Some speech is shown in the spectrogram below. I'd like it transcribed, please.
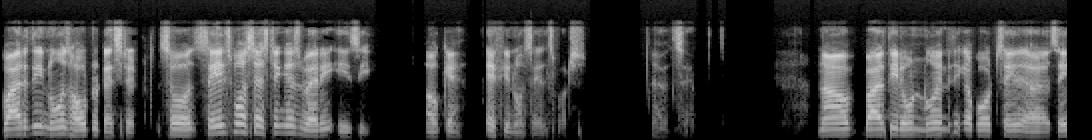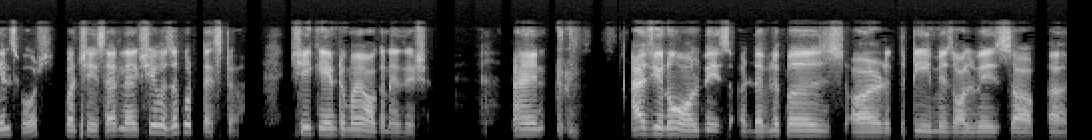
Bharati knows how to test it. So Salesforce testing is very easy. Okay, if you know Salesforce, I would say. Now, Bharati don't know anything about sale, uh, Salesforce, but she said like she was a good tester. She came to my organization, and as you know, always uh, developers or the team is always uh, uh,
